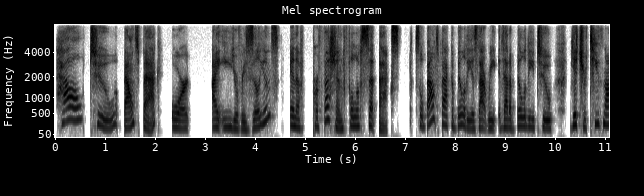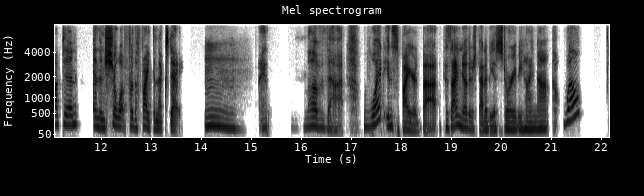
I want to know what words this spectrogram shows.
How to bounce back, or i.e., your resilience in a profession full of setbacks. So bounce back ability is that re- that ability to get your teeth knocked in and then show up for the fight the next day. Mm, I love that. What inspired that? Because I know there's got to be a story behind that. Well,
